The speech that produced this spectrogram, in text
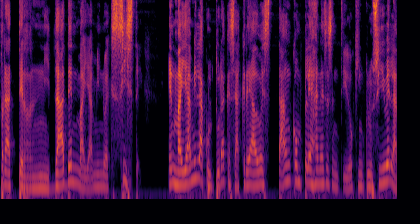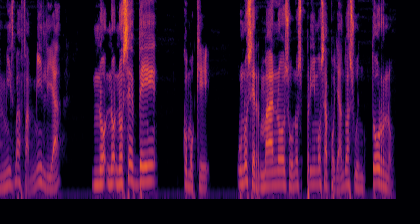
fraternidad en Miami no existe. En Miami la cultura que se ha creado es tan compleja en ese sentido que inclusive la misma familia no, no, no se ve como que unos hermanos o unos primos apoyando a su entorno.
